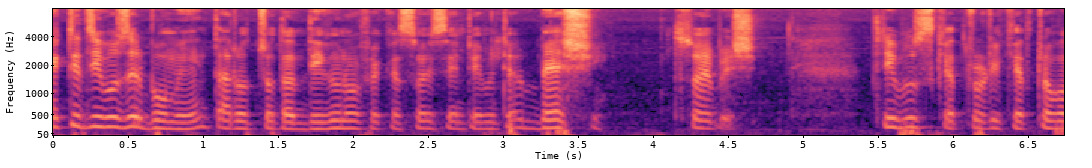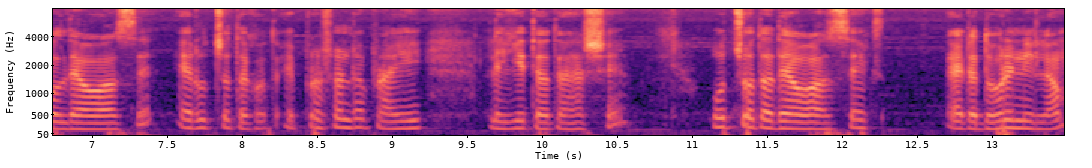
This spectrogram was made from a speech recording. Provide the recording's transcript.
একটি ত্রিভুজের ভূমি তার উচ্চতা দ্বিগুণ অপেক্ষা ছয় সেন্টিমিটার বেশি, ছয় বেশি। ত্রিভুজ ক্ষেত্রটি ক্ষেত্রফল দেওয়া আছে, এর উচ্চতা কত? এই প্রশ্নটা প্রায়ই লিখিততে আসে। উচ্চতা দেওয়া আছে এটা ধরে নিলাম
